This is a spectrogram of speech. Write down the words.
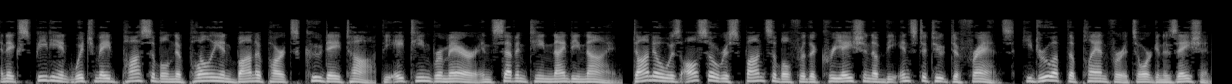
an expedient which made possible Napoleon Bonaparte's coup d'état the 18 Brumaire in 1799. Daunou was also responsible for the creation of the Institut de France, he drew up the plan for its organization.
